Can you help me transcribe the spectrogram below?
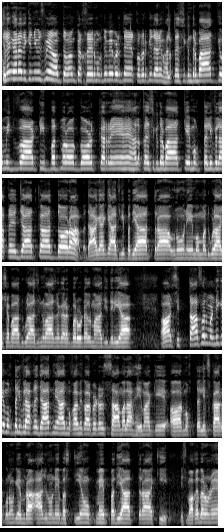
तेलंगाना देखिए न्यूज़ में आप तमाम का खैर मुकदमे बढ़ते हैं। खबर की जानब हल्के सिकंदराबाद के उम्मीदवार टी पद्मराव गौड़ कर रहे हैं हल्के सिकंदराबाद के मुख्तलिफ़ इलाके जात का दौरा। बताया गया कि आज की पदयात्रा उन्होंने मोहम्मद गुड़ा शबाद गुड़ा श्रीनिवास नगर अकबर होटल, माजी दरिया और सिताफल मंडी के मुख्तलिफ़ इलाके जात में आज मुकामी कॉरपोरेटर सामला हेमा के और मुख्तलिफ़ कारकुनों के हमरा आज उन्होंने बस्तियों में पदयात्रा की। इस मौके पर उन्होंने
